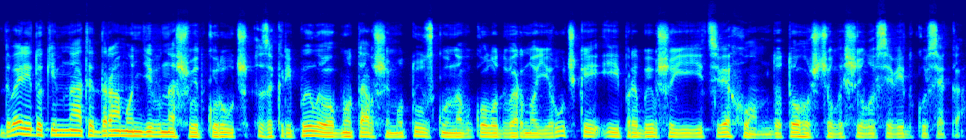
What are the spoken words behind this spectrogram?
Двері до кімнати Драмондів на швидку руч закріпили, обмотавши мотузку навколо дверної ручки і прибивши її цвяхом до того, що лишилося від косяка.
